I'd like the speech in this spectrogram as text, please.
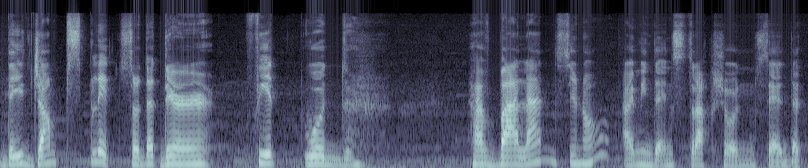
They jump split so that their feet would have balance, you know? I mean the instruction said that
